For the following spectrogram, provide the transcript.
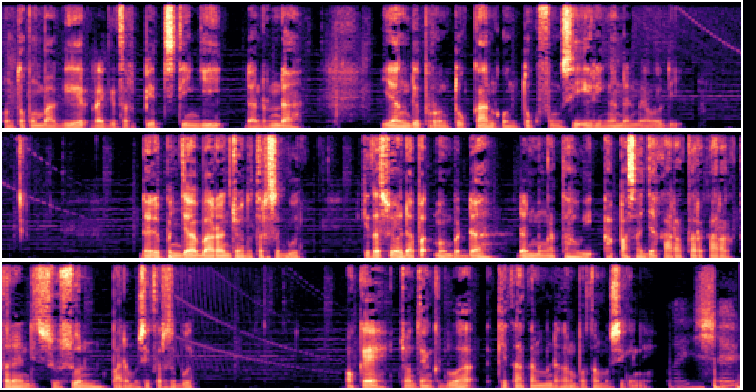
untuk membagi register pitch tinggi dan rendah yang diperuntukkan untuk fungsi iringan dan melodi. Dari penjabaran contoh tersebut, kita sudah dapat membedah dan mengetahui apa saja karakter-karakter yang disusun pada musik tersebut. Oke, contoh yang kedua, kita akan mendengar potongan musik ini. sleeping.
